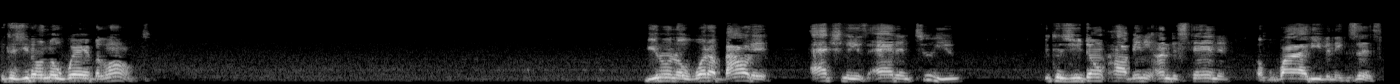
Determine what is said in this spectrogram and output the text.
because you don't know where it belongs. You don't know what about it actually is adding to you because you don't have any understanding of why it even exists,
